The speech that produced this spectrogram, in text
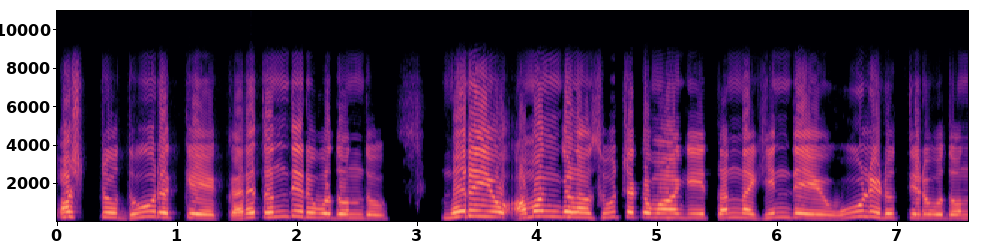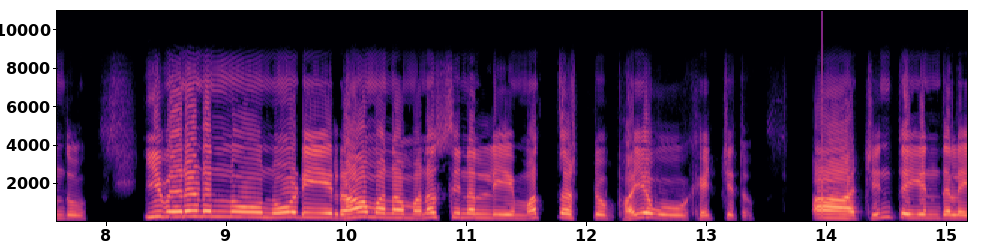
ಅಷ್ಟು ದೂರಕ್ಕೆ ಕರೆತಂದಿರುವುದೊಂದು. ನೆರೆಯು ಅಮಂಗಳ ಸೂಚಕವಾಗಿ ತನ್ನ ಹಿಂದೆ ಊಳಿಡುತ್ತಿರುವುದೊಂದು. ಇವೆರಡನ್ನೂ ನೋಡಿ ರಾಮನ ಮನಸ್ಸಿನಲ್ಲಿ ಮತ್ತಷ್ಟು ಭಯವು ಹೆಚ್ಚಿತು. ಆ ಚಿಂತೆಯಿಂದಲೇ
